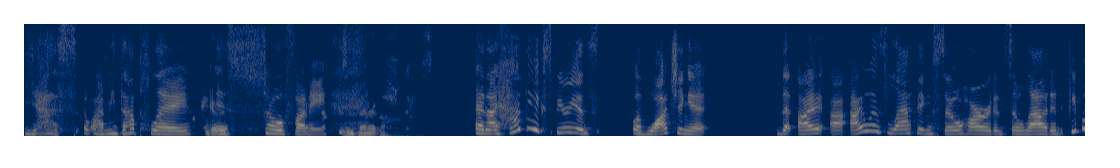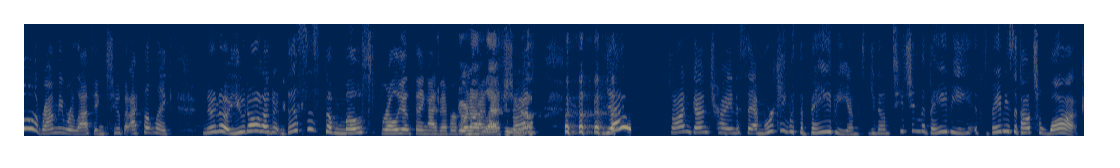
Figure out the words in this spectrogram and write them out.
Yes. Oh, I mean that play is so funny. Oh god. And I had the experience of watching it that I, I I was laughing so hard and so loud and people around me were laughing too but I felt like no no you don't under this is the most brilliant thing I've ever You're heard in not my life. laughing Sean yeah. John Gunn trying to say I'm working with the baby. I'm you know I'm teaching the baby. It's the baby's about to walk.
